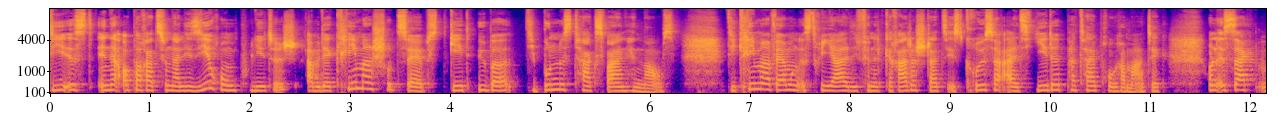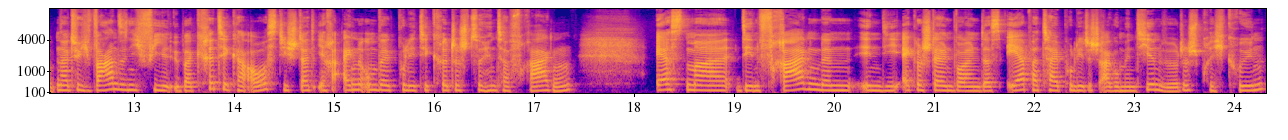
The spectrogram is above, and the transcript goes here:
die ist in der Operationalisierung politisch, aber der Klimaschutz selbst geht über die Bundestagswahlen hinaus. Die Klimaerwärmung ist real, sie findet gerade statt, sie ist größer als jede Parteiprogrammatik. Und es sagt natürlich wahnsinnig viel über Kritiker aus, die statt ihre eigene Umweltpolitik kritisch zu hinterfragen, erstmal den Fragenden in die Ecke stellen wollen, dass er parteipolitisch argumentieren würde, sprich Grün.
